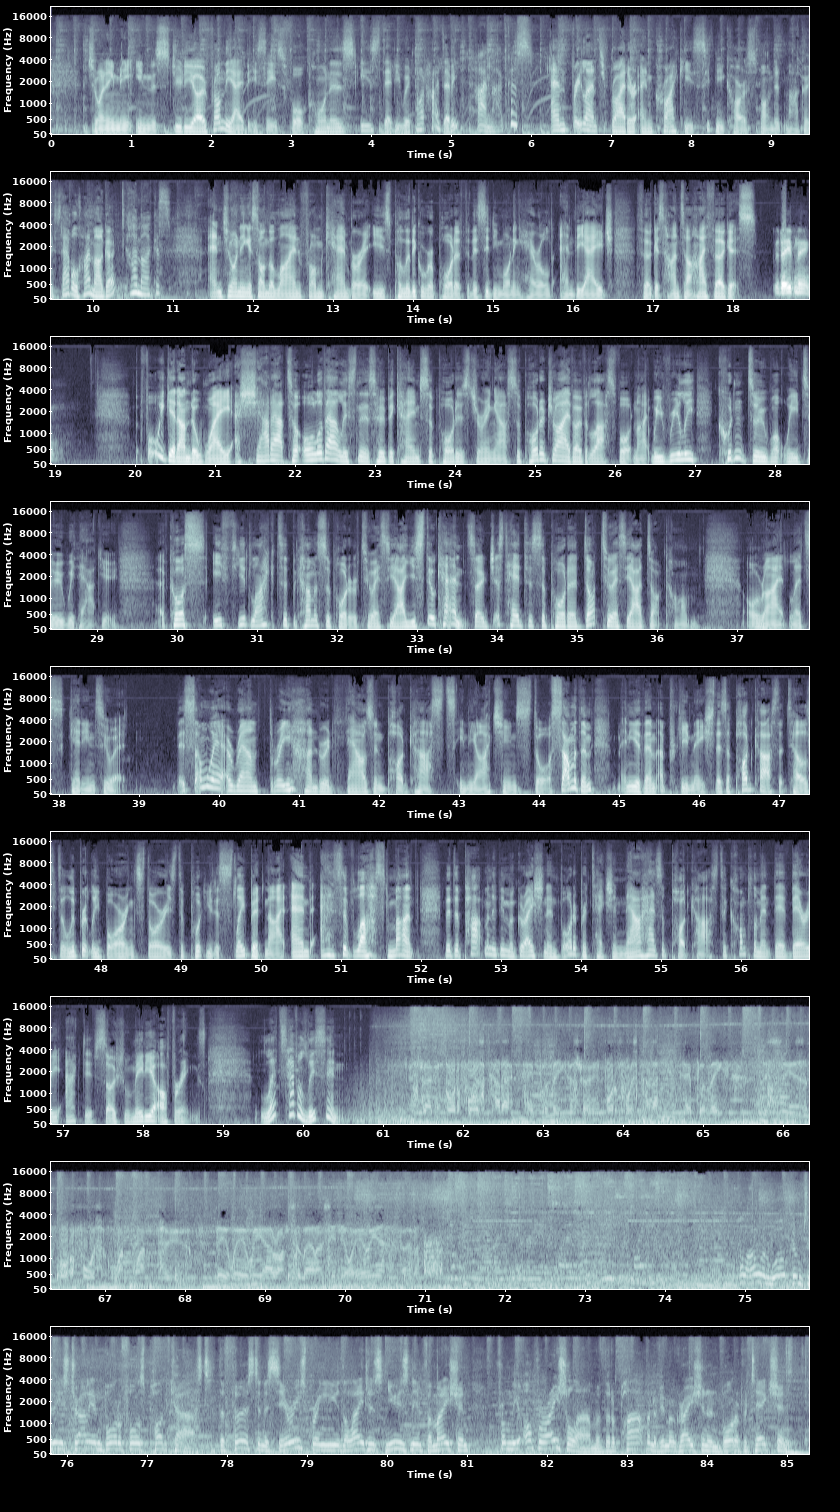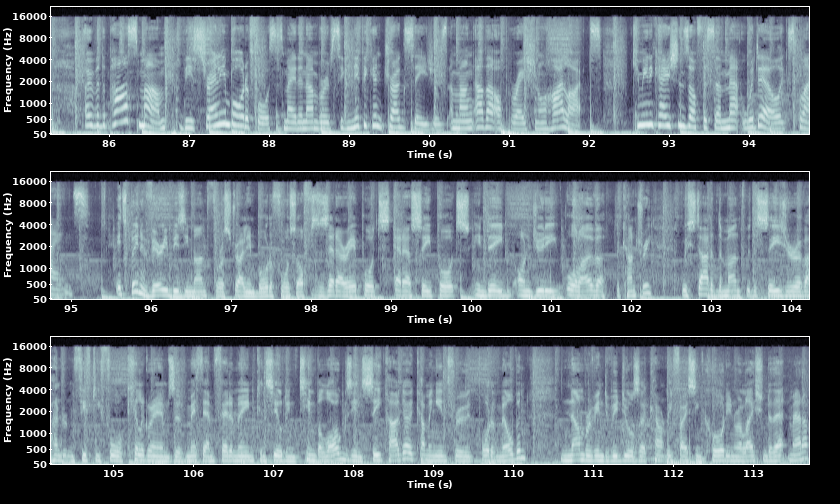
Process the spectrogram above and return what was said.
Joining me in the studio from the ABC's Four Corners is Debbie Whitmont. Hi, Debbie. Hi, Marcus. And freelance writer and Crikey's Sydney correspondent Margot Saville. Hi, Margot. Hi, Marcus. And joining us on the line from Canberra is political reporter for the Sydney Morning Herald and The Age, Fergus Hunter. Hi, Fergus. Good evening. Before we get underway, a shout out to all of our listeners who became supporters during our supporter drive over the last fortnight. We really couldn't do what we do without you. Of course, if you'd like to become a supporter of 2SER, you still can. So just head to supporter.2ser.com. All right, let's get into it. There's somewhere around 300,000 podcasts in the iTunes store. Some of them, many of them, are pretty niche. There's a podcast that tells deliberately boring stories to put you to sleep at night. And as of last month, the Department of Immigration and Border Protection now has a podcast to complement their very active social media offerings. Let's have a listen. Australian Border Force Cutter, Cape Leveque. Australian Border Force Cutter, Cape Leveque. This is Border Force 112. Be aware Hello and welcome to the Australian Border Force podcast, the first in a series bringing you the latest news and information from the operational arm of the Department of Immigration and Border Protection. Over the past month, the Australian Border Force has made a number of significant drug seizures, among other operational highlights. Communications Officer Matt Waddell explains. It's been a very busy month for Australian Border Force officers at our airports, at our seaports, indeed on duty all over the country. We started the month with the seizure of 154 kilograms of methamphetamine concealed in timber logs in sea cargo coming in through the Port of Melbourne. A number of individuals are currently facing court in relation to that matter.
